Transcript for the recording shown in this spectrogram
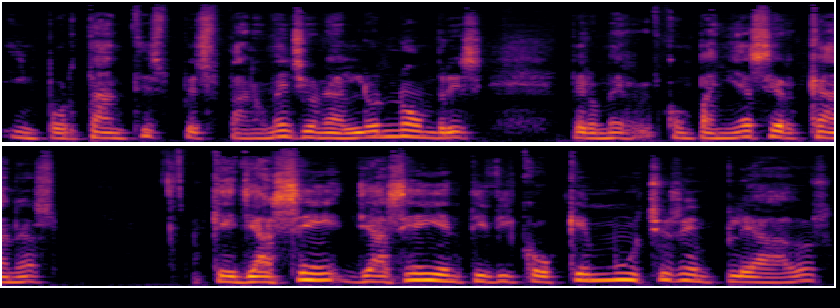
importantes, pues para no mencionar los nombres, pero compañías cercanas, que ya se, ya se identificó que muchos empleados,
